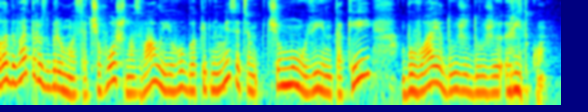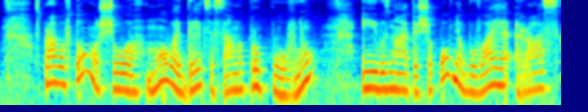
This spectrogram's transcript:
Але давайте розберемося, чого ж назвали його блакитним місяцем, чому він такий буває дуже-дуже рідко. Справа в тому, що мова йдеться саме про повню. І ви знаєте, що повня буває раз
